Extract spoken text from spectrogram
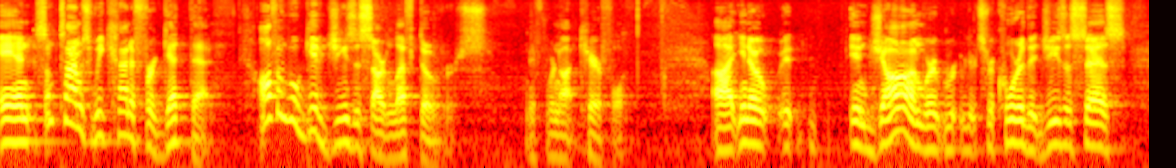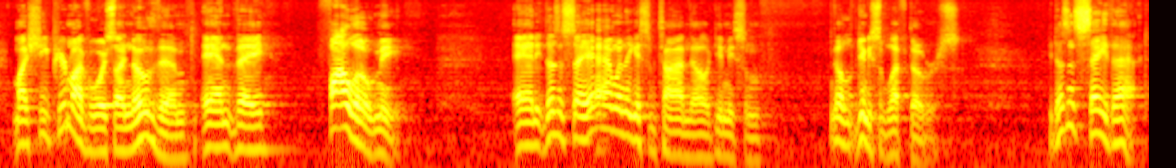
And sometimes we kind of forget that. Often we'll give Jesus our leftovers if we're not careful. Uh, you know, it, in John, where it's recorded that Jesus says, My sheep hear my voice, I know them, and they follow me. And it doesn't say, eh, when they get some time, they'll give me some, they'll give me some leftovers. He doesn't say that.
